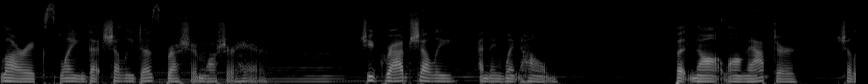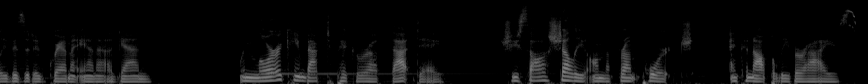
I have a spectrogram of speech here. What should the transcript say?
Laura explained that Shelley does brush and wash her hair. She grabbed Shelley and they went home. But not long after, Shelley visited Grandma Anna again. When Laura came back to pick her up that day, she saw Shelley on the front porch and could not believe her eyes.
